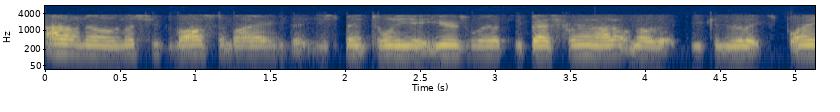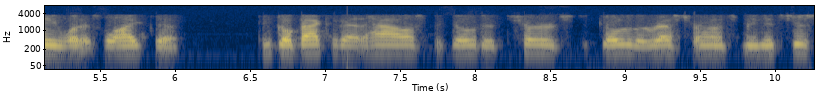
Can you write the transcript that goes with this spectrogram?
I don't know, unless you've lost somebody that you spent 28 years with, your best friend, I don't know that you can really explain what it's like to to go back to that house, to go to church, to go to the restaurants. I mean, it's just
